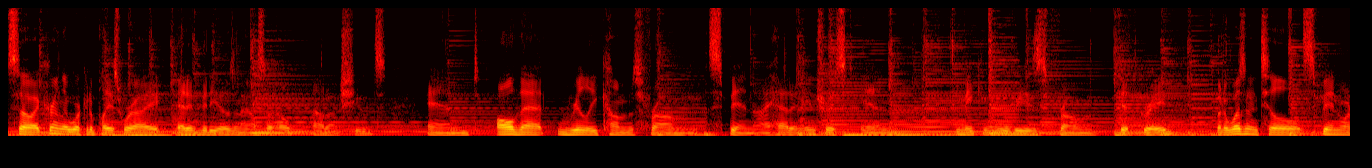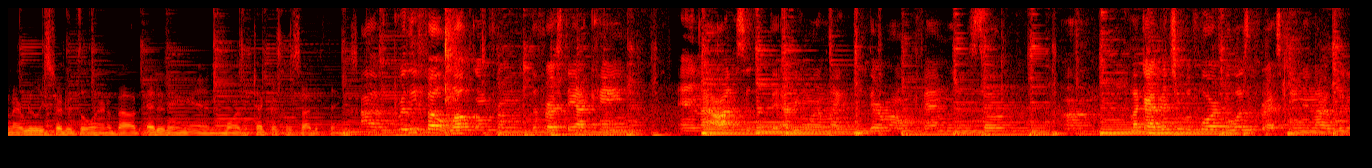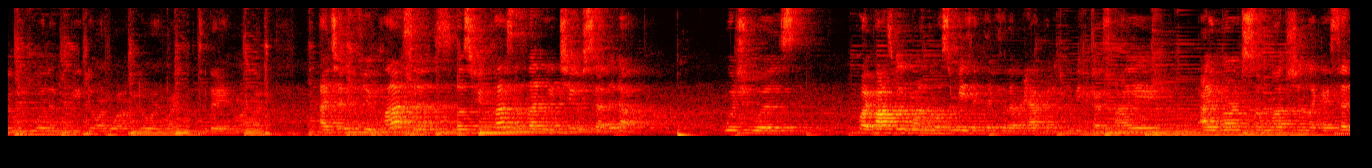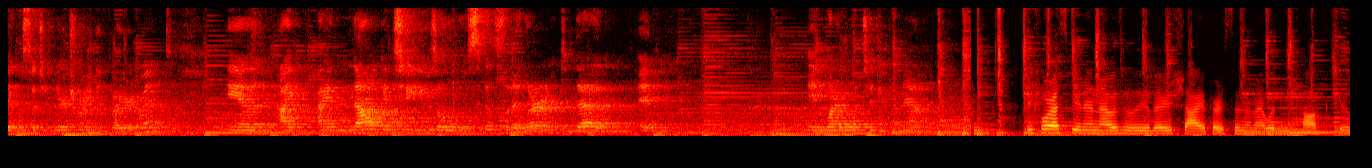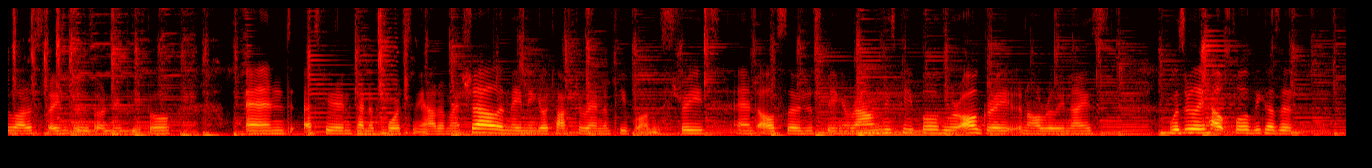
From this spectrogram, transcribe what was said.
So I currently work at a place where I edit videos and I also help out on shoots. And all that really comes from spin. I had an interest in making movies from fifth grade, but it wasn't until spin when I really started to learn about editing and more of the technical side of things. I really felt welcome from the first day I came, and I honestly looked at everyone like took a few classes. Those few classes led me to set it up, which was quite possibly one of the most amazing things that ever happened to me because I I learned so much and like I said, it was such a nurturing environment. And I, I now get to use all of those skills that I learned then in, in what I want to do now. Before SPNN, I was really a very shy person and I wouldn't talk to a lot of strangers or new people. And SPNN kind of forced me out of my shell and made me go talk to random people on the street. And also just being around these people who were all great and all really nice was really helpful because it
